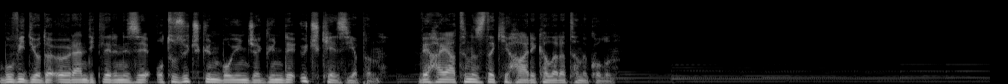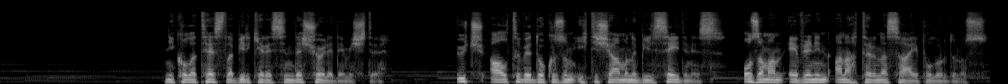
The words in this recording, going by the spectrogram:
Bu videoda öğrendiklerinizi 33 gün boyunca günde 3 kez yapın ve hayatınızdaki harikalara tanık olun. Nikola Tesla bir keresinde şöyle demişti. 3, 6 ve 9'un ihtişamını bilseydiniz, o zaman evrenin anahtarına sahip olurdunuz.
